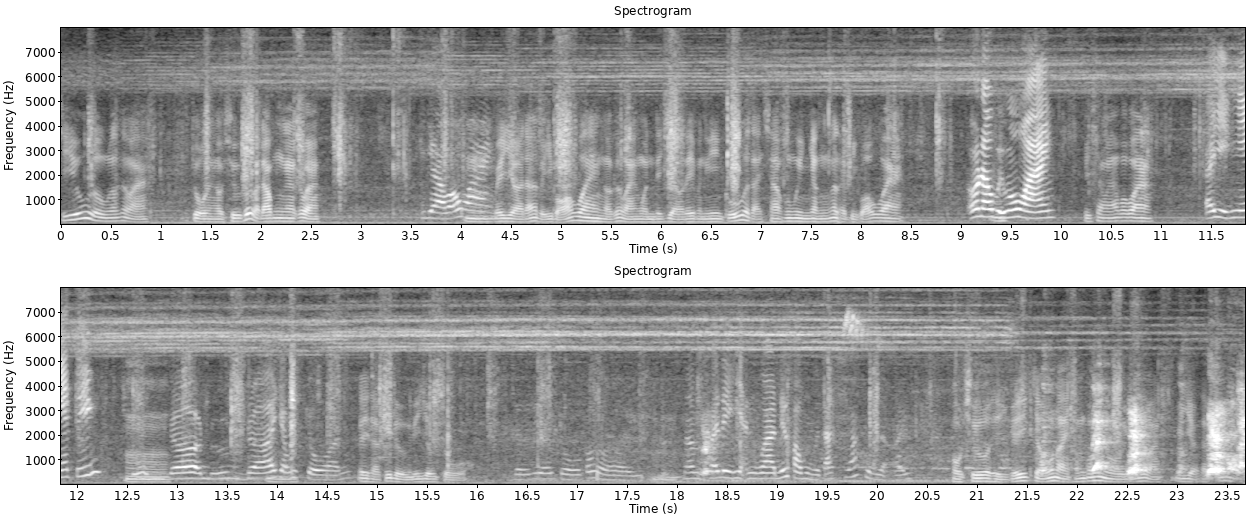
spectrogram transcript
xíu luôn đó các bạn. Chùa này hồi xưa rất là đông nha các bạn. Giờ bỏ Ừ, qua bây giờ đã bị bỏ hoang rồi các bạn. Mình bây giờ đây mình nghiên cứu là tại sao cái nguyên nhân nó lại bị bỏ hoang. Ở đâu bị bỏ hoang vì sao nó bỏ hoang Tại vì nghe tiếng ừ. rơ rơ ở trong chùa đó. đây là cái đường đi vô chùa Đường đi vô chùa có người ừ. Nên mình phải đi nhanh qua nếu không người ta sẽ bắt mình lại hồi xưa thì cái chỗ này không có người nữa các bạn bây giờ là có người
